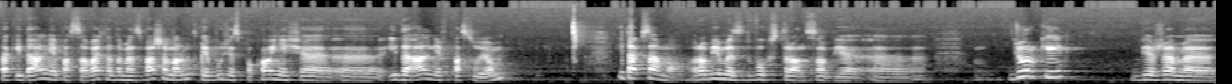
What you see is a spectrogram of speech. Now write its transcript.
tak idealnie pasować, natomiast wasze malutkie buzie spokojnie się e, idealnie wpasują. I tak samo robimy z dwóch stron sobie e, dziurki, bierzemy e,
